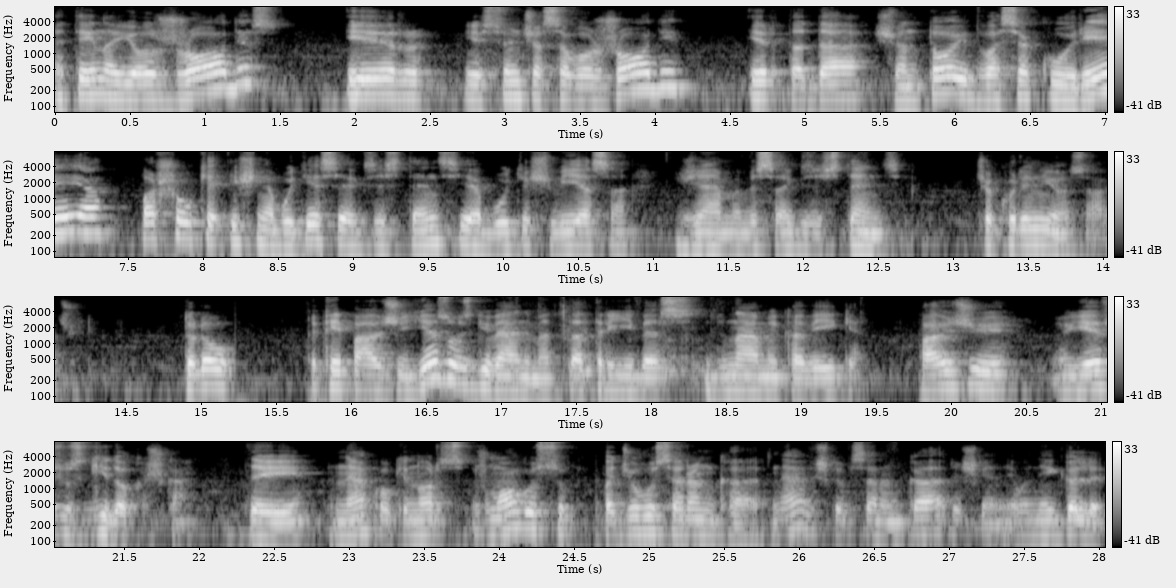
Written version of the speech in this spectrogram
ateina jo žodis ir jis siunčia savo žodį ir tada šventoji dvasia kūrėja pašaukia iš nebūties į egzistenciją būti šviesą žemę, visą egzistenciją. Čia kūrinijos atžvilgiu. Toliau, kaip, pavyzdžiui, Jėzaus gyvenime ta trybės dinamika veikia. Pavyzdžiui, Jėzus gydo kažką. Tai ne kokį nors žmogų su padžiūvusia ranka, ar ne, reiškia visa ranka, reiškia jau neįgali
